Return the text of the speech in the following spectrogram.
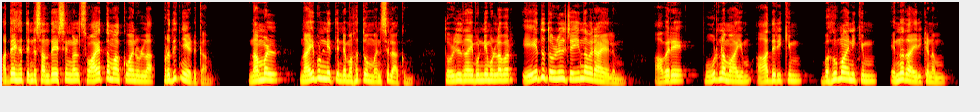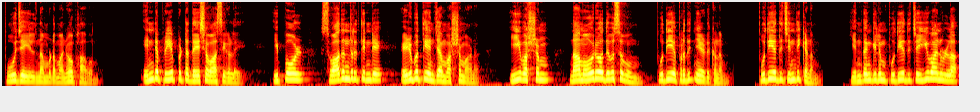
അദ്ദേഹത്തിന്റെ സന്ദേശങ്ങൾ സ്വായത്തമാക്കുവാനുള്ള പ്രതിജ്ഞയെടുക്കാം നമ്മൾ നൈപുണ്യത്തിന്റെ മഹത്വം മനസ്സിലാക്കും. തൊഴിൽ നൈപുണ്യമുള്ളവർ ഏത് തൊഴിൽ ചെയ്യുന്നവരായാലും അവരെ പൂർണമായും ആദരിക്കും ബഹുമാനിക്കും എന്നതായിരിക്കണം പൂജയിൽ നമ്മുടെ മനോഭാവം. എന്റെ പ്രിയപ്പെട്ട ദേശവാസികളെ ഇപ്പോൾ സ്വാതന്ത്ര്യത്തിന്റെ എഴുപത്തിയഞ്ചാം വർഷമാണ്. ഈ വർഷം നാം ഓരോ ദിവസവും പുതിയ പ്രതിജ്ഞയെടുക്കണം പുതിയത് ചിന്തിക്കണം എന്തെങ്കിലും പുതിയത് ചെയ്യുവാനുള്ള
